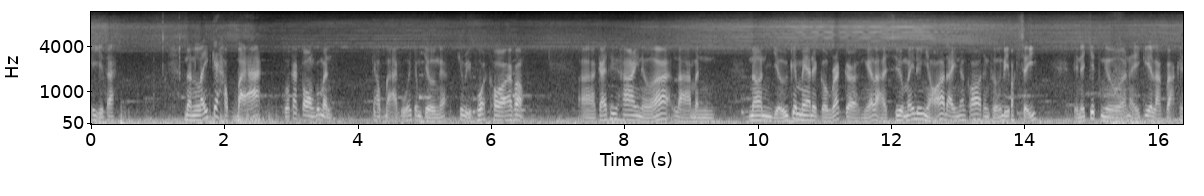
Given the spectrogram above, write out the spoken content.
cái gì ta? Nên lấy cái học bạ của các con của mình cái học bạ của trong trường á cái report card phải không? À, cái thứ hai nữa là mình nên giữ cái medical record nghĩa là hồi xưa mấy đứa nhỏ ở đây nó có thường thường đi bác sĩ thì nó chích ngừa này kia lạc vặt thì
